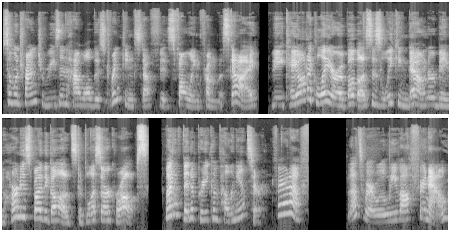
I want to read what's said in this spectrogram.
so when trying to reason how all this drinking stuff is falling from the sky, the chaotic layer above us is leaking down or being harnessed by the gods to bless our crops. Might have been a pretty compelling answer. Fair enough. That's where we'll leave off for now.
